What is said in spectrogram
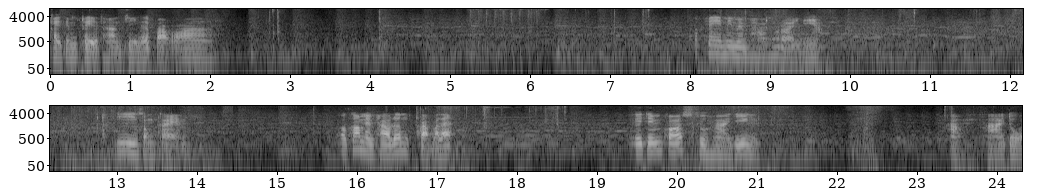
ไข่เทมเพลตหารจีนได้เปล่าว่าสเปนมีแมนพาวเท่าไหร่เนี่ย ที่สองแสนแล้วก็แมนพาวเริ่มกลับมาแล้ว Agent Force to Hiding อ้าว หายตัว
